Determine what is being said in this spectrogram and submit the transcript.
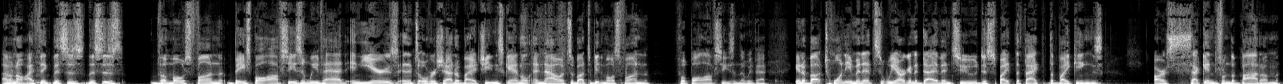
I don't know. I think this is, this is the most fun baseball offseason we've had in years and it's overshadowed by a cheating scandal. And now it's about to be the most fun football offseason that we've had. In about 20 minutes, we are going to dive into, despite the fact that the Vikings are second from the bottom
